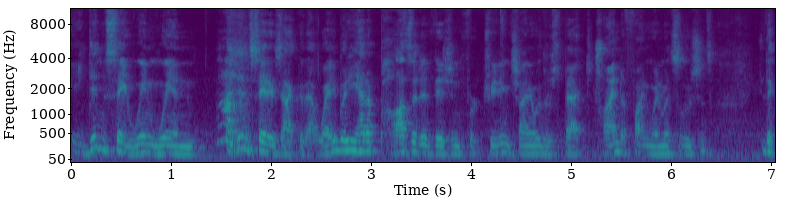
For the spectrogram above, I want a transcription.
he didn't say win-win. He didn't say it exactly that way, but he had a positive vision for treating China with respect, trying to find win-win solutions. The,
